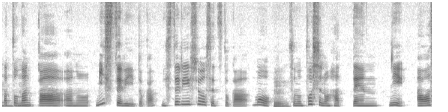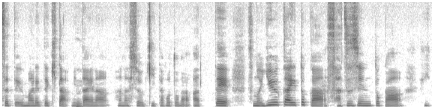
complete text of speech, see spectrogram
うん。あとなんかあのミステリーとかミステリー小説とかも、うん。その都市の発展に合わせて生まれてきたみたいな話を聞いたことがあって、その誘拐とか殺人とかひ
